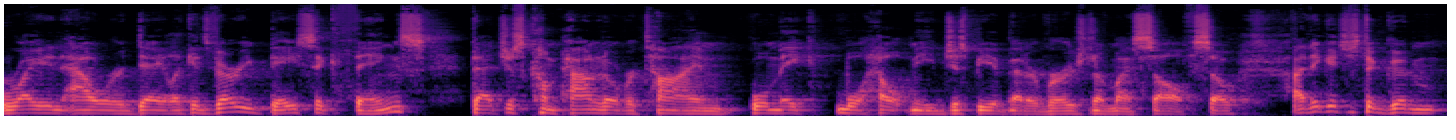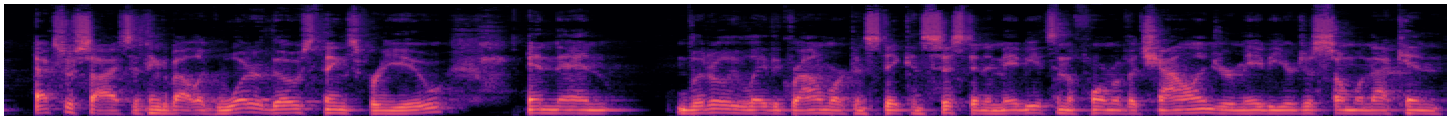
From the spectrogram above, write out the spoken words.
write an hour a day. Like it's very basic things that just compounded over time will make, will help me just be a better version of myself. So I think it's just a good exercise to think about like, what are those things for you? And then literally lay the groundwork and stay consistent. And maybe it's in the form of a challenge, or maybe you're just someone that can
